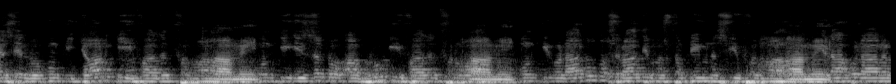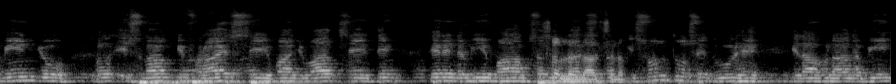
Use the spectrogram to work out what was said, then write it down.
ऐसे लोगों की जान की हिफाजत फरमा। उनकी इज़्ज़त और आबरू की हिफाजत फरमा। उनकी औलादों को सरात मुस्तकीम नसीब फरमा। आमीन। जो इस्लाम के फराइज से वाजिबात से तेरे नबी पाक सल्लल्लाहु अलैहि वसल्लम। की सुन्नतों से दूर है। इलाहुल आलमीन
